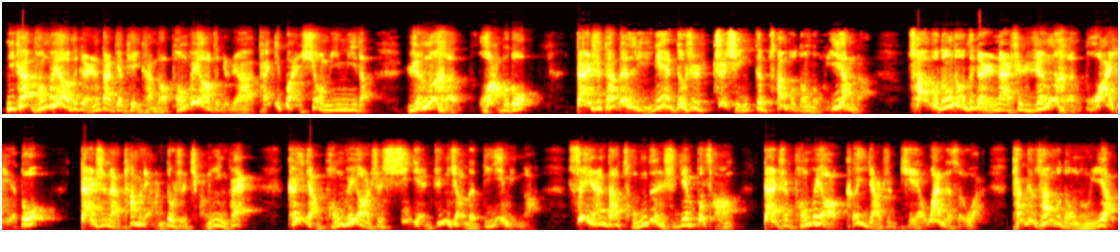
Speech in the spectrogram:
你看蓬佩奥这个人，大家可以看到，蓬佩奥这个人啊，他一贯笑眯眯的，人狠话不多，但是他的理念都是执行跟川普总统一样的。川普总统这个人呢，是人狠话也多，但是呢，他们两人都是强硬派。可以讲，蓬佩奥是西点军校的第一名啊。虽然他从政时间不长，但是蓬佩奥可以讲是铁腕的手腕。他跟川普总统一样，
